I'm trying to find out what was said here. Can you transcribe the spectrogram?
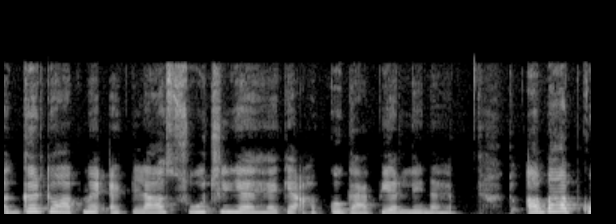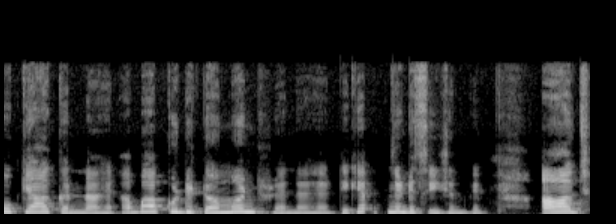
अगर तो आपने एट लास्ट सोच लिया है कि आपको गैप ईयर लेना है तो अब आपको क्या करना है? अब आपको डिटर्मंड रहना है, ठीक है? अपने डिसीज़न पे। आज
